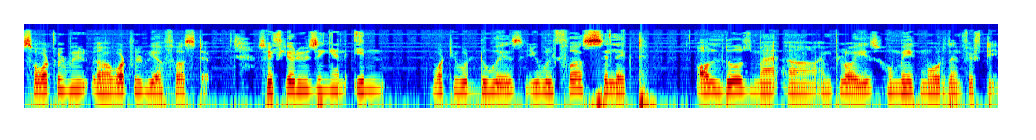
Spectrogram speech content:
so what will be uh, what will be our first step? So if you're using an in what you would do is you will first select all those uh, employees who make more than 15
